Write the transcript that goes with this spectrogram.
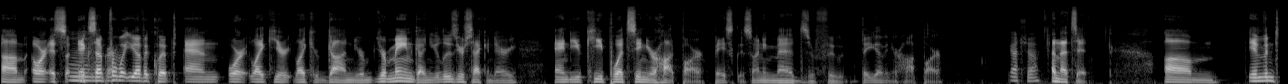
um, or it's, except for what you have equipped and or like your like your gun, your your main gun, you lose your secondary, and you keep what's in your hot bar, basically. So any meds or food that you have in your hot bar, Gotcha. and that's it. Um, invent.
